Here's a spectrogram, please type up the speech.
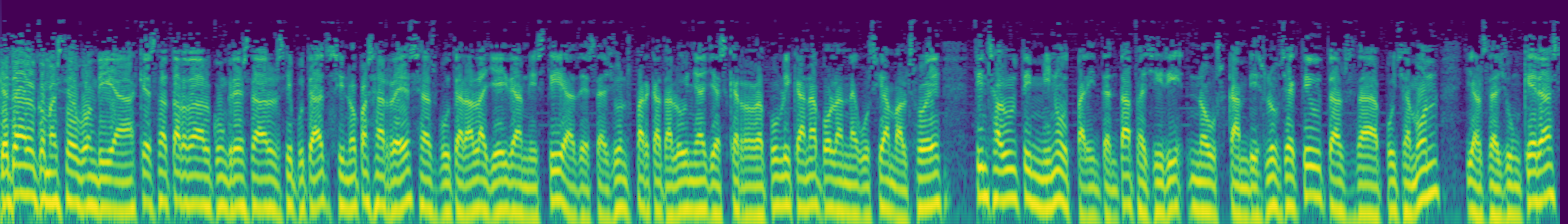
Què tal, com esteu? Bon dia. Aquesta tarda al Congrés dels Diputats, si no passa res, es votarà la llei d'amnistia. Des de Junts per Catalunya i Esquerra Republicana volen negociar amb el PSOE fins a l'últim minut per intentar afegir-hi nous canvis. L'objectiu dels de Puigdemont i els de Junqueras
